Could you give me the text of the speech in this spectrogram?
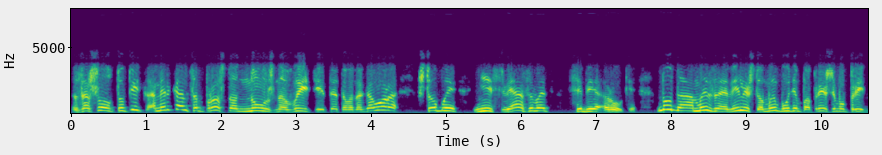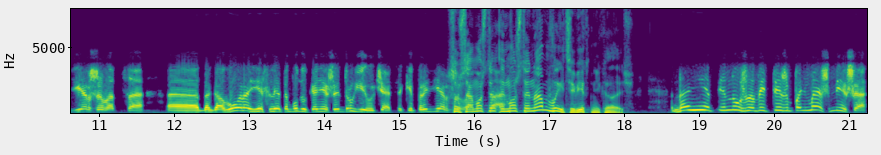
зашел в тупик. Американцам просто нужно выйти из этого договора, чтобы не связывать себе руки. Ну да, мы заявили, что мы будем по-прежнему придерживаться э, договора, если это будут, конечно, и другие участники придерживаться. Слушай, а может, может и нам выйти, Виктор Николаевич? Да нет, не нужно, ведь ты же понимаешь, Миша,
